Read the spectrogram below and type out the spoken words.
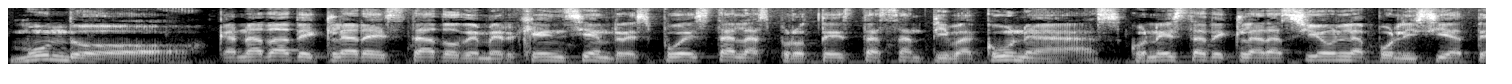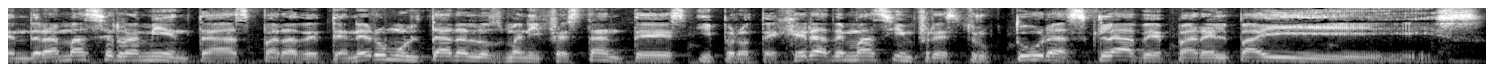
Mundo. Canadá declara estado de emergencia en respuesta a las protestas antivacunas. Con esta declaración, la policía tendrá más herramientas para detener o multar a los manifestantes y proteger además infraestructuras clave para el país.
